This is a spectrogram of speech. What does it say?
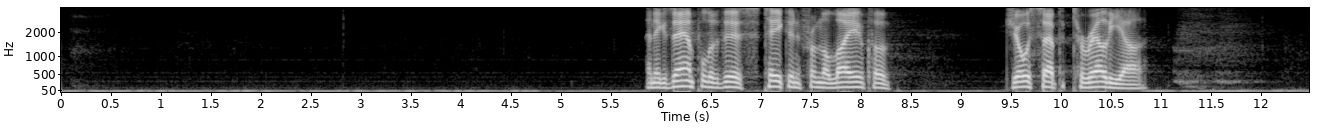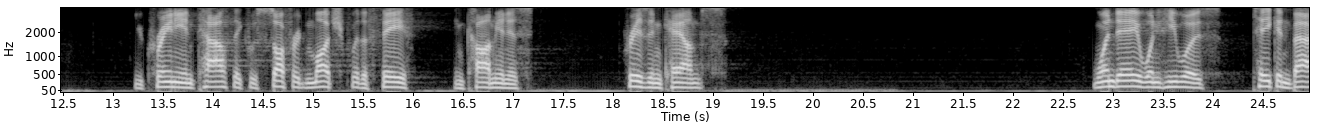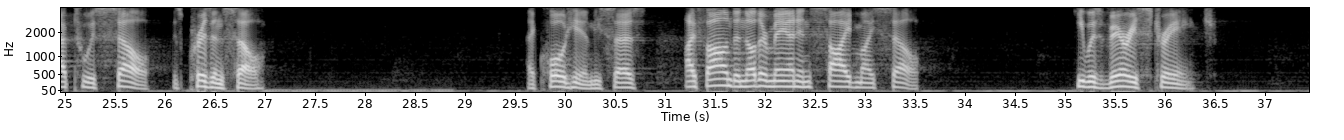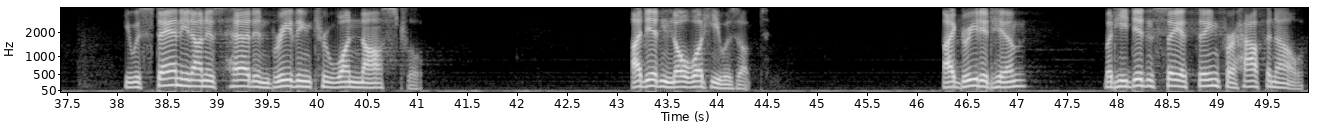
An example of this taken from the life of Joseph Terelya, Ukrainian Catholic who suffered much for the faith in communist prison camps. One day, when he was taken back to his cell, his prison cell, I quote him. He says, I found another man inside my cell. He was very strange. He was standing on his head and breathing through one nostril. I didn't know what he was up to. I greeted him, but he didn't say a thing for half an hour.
